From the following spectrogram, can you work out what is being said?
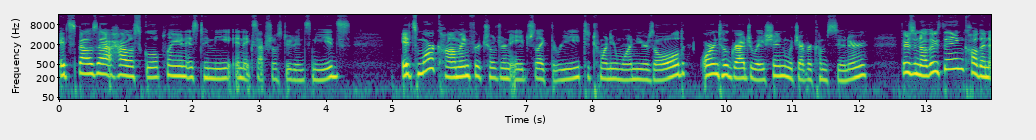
it spells out how a school plan is to meet an exceptional student's needs. It's more common for children aged like 3 to 21 years old or until graduation, whichever comes sooner. There's another thing called an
